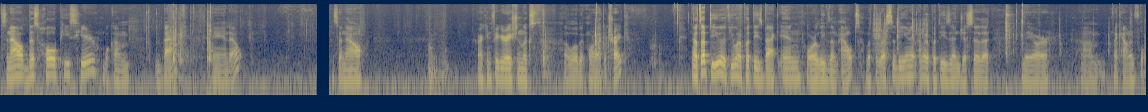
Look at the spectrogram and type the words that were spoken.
so now this whole piece here will come back and out. And so now our configuration looks a little bit more like a trike. Now it's up to you if you want to put these back in or leave them out with the rest of the unit. I'm going to put these in just so that they are um, accounted for.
